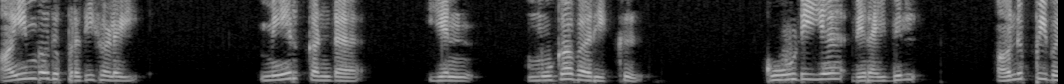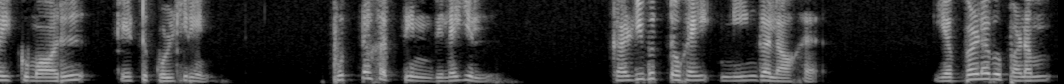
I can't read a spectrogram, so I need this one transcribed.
ஐம்பது பிரதிகளை மேற்கண்ட என் முகவரிக்கு கூடிய விரைவில் அனுப்பி வைக்குமாறு கேட்டுக்கொள்கிறேன். புத்தகத்தின் விலையில் கழிவுத்தொகை நீங்கலாக. எவ்வளவு பணம்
